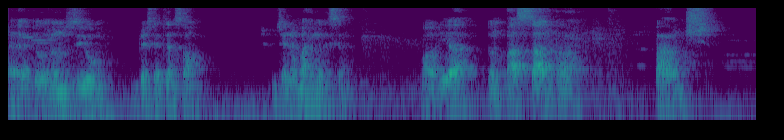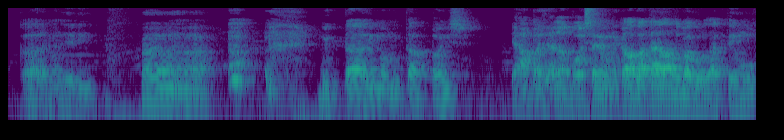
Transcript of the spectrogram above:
É, pelo menos eu não prestei atenção. Não tinha nenhuma rima desse ano. A maioria do ano passado pra, pra antes. Cara, maneirinho. muita rima, muita punch. E a rapaziada gosta, né, mano? Aquela batalha lá do bagulho lá que tem o.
